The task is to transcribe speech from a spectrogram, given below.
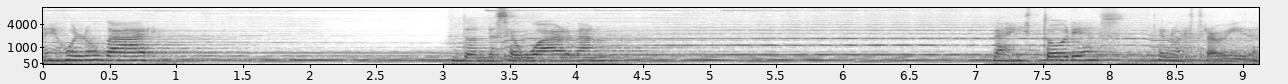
Es un lugar donde se guardan las historias de nuestra vida.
